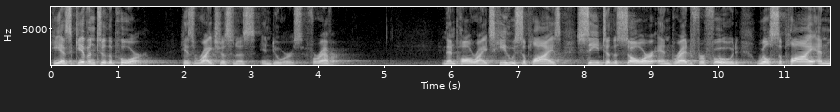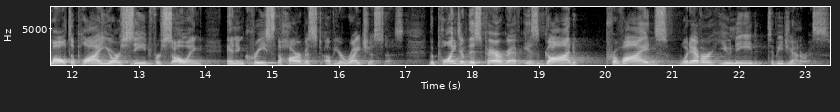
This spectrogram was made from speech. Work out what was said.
he has given to the poor, his righteousness endures forever. then Paul writes, He who supplies seed to the sower and bread for food will supply and multiply your seed for sowing and increase the harvest of your righteousness. The point of this paragraph is God provides whatever you need to be generous.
